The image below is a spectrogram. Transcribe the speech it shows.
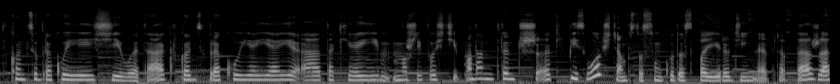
w końcu brakuje jej siły, tak? W końcu brakuje jej e, takiej możliwości, ona wręcz e, kipi złością w stosunku do swojej rodziny, prawda? Że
